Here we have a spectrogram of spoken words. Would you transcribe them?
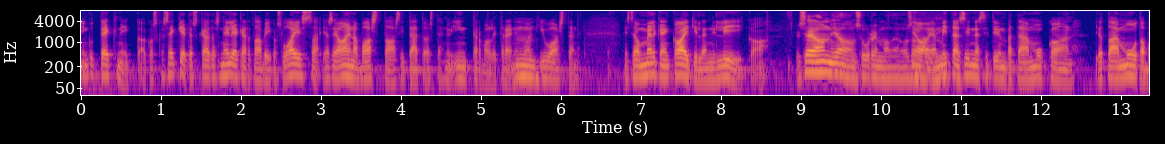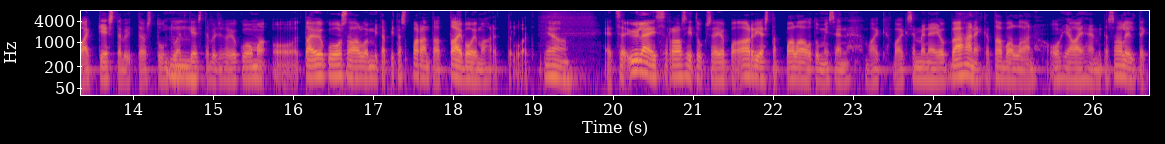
niin kuin tekniikkaa, koska sekin, että jos käytäisiin neljä kertaa viikossa lajissa ja se aina vastaa sitä, että olisi tehnyt intervallitreenin mm. vaikka juosten, niin se on melkein kaikille niin liikaa. Se on, joo, suurimmalle osalle. Joo, ja miten sinne sitten ympätään mukaan jotain muuta vaikka kestävyyttä, jos tuntuu, mm. että kestävyydessä on joku, oma, tai joku osa-alue, mitä pitäisi parantaa, tai voimaharjoittelua. Joo että se yleisrasituksen jopa arjesta palautumisen, vaikka, vaikka se menee jo vähän ehkä tavallaan ohi aiheen, mitä salilla te-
